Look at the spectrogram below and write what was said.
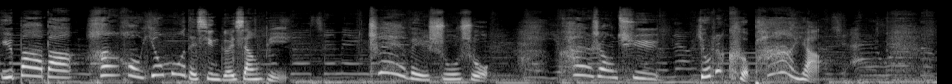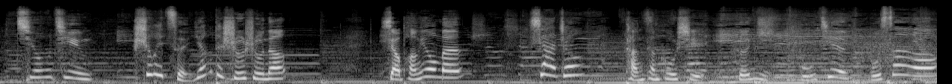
与爸爸憨厚幽默的性格相比。这位叔叔看上去有点可怕呀，究竟是位怎样的叔叔呢？小朋友们，下周糖糖故事和你不见不散哦。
